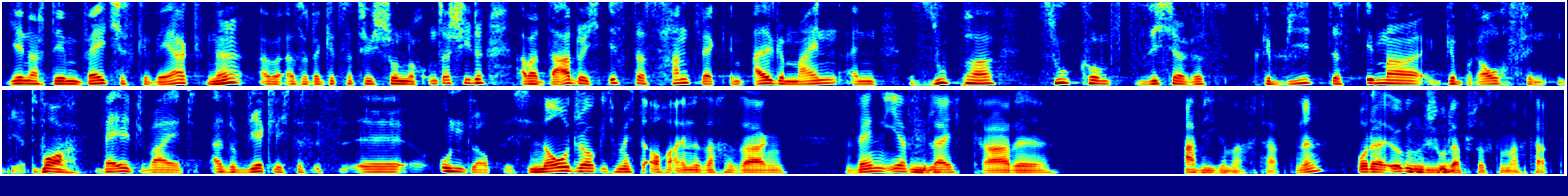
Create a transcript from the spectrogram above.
je nachdem welches Gewerk, ne, aber also da gibt's natürlich schon noch Unterschiede, aber dadurch ist das Handwerk im Allgemeinen ein super zukunftssicheres Gebiet, das immer Gebrauch finden wird. Boah. Weltweit. Also wirklich, das ist äh, unglaublich. No joke, ich möchte auch eine Sache sagen. Wenn ihr mhm. vielleicht gerade Abi gemacht habt, ne? Oder irgendeinen mhm. Schulabschluss gemacht habt,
